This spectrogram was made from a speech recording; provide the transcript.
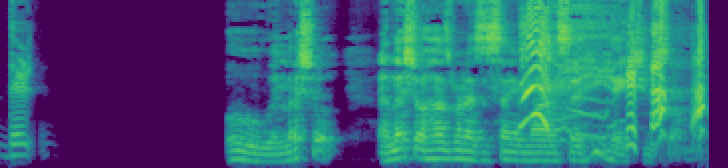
there. Ooh, unless your unless your husband has the same mindset, he hates you so much.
